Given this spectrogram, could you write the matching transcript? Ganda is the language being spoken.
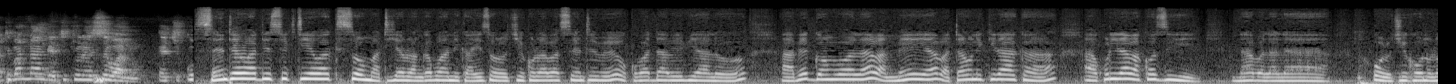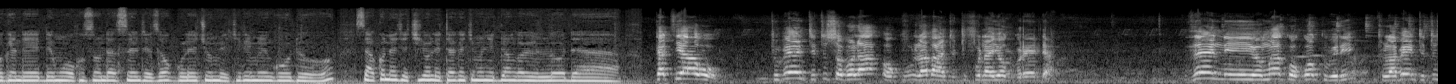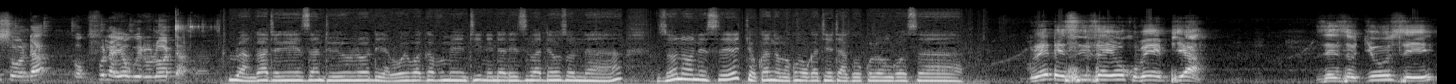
kati bannange ekitulese wano ekikulu ssente wa disitulikiti y'ewa kisoma tiyalwanga bwanika ayisa olukiiko lw'abassentebe okubadde ab'ebyalo ab'eggombolola bammeeya batawuni kiraaka akulira abakozi n'abalala. Olukiiko ono lugendereddemu okusonda ssente ez'okugula ekyuma ekirimu enguudo saako n'ekyo kiyola ettaka ekimanyiddwa nga lilooda kati awo tube nti tusobola okulaba nti tufunayo greda. Then omwaka ogwokubiri tulabe nti tusonda okufunayo wiruloda lwanga ategeeza nti lilooda yabaweebwa gavumenti n'endala ezibaddewo zonna zonoonese kyokka nga makubo gakyetaaga okulongoosa. Grade esinzeyo okuba empya. Zezo juzi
